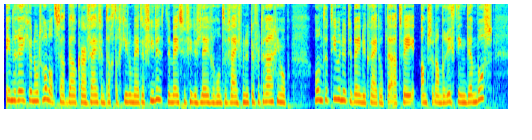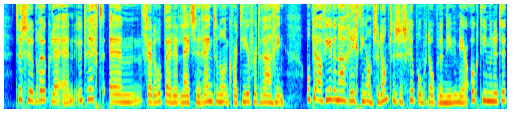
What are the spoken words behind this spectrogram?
In de regio Noord-Holland staat bij elkaar 85 kilometer file. De meeste files leveren rond de 5 minuten vertraging op. Rond de 10 minuten ben je nu kwijt op de A2 Amsterdam richting Den Bosch. Tussen Breukelen en Utrecht. En verderop bij de Leidse Rijntunnel een kwartier vertraging. Op de A4 Den Haag richting Amsterdam tussen Schiphol en Knopen de Nieuwe Meer ook 10 minuten.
